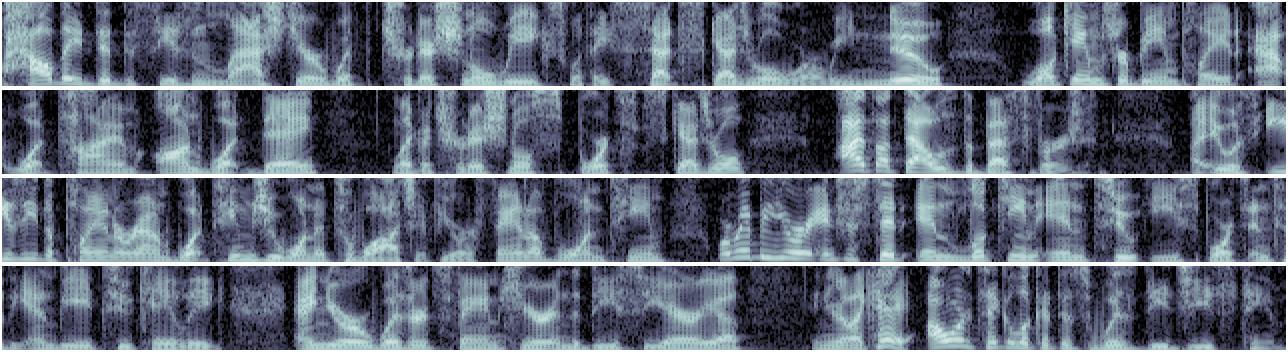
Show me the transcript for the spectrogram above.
how they did the season last year with traditional weeks with a set schedule where we knew what games were being played at what time on what day, like a traditional sports schedule. I thought that was the best version. Uh, it was easy to plan around what teams you wanted to watch if you're a fan of one team, or maybe you're interested in looking into esports, into the NBA 2K League, and you're a Wizards fan here in the DC area, and you're like, hey, I want to take a look at this WizDG's team.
